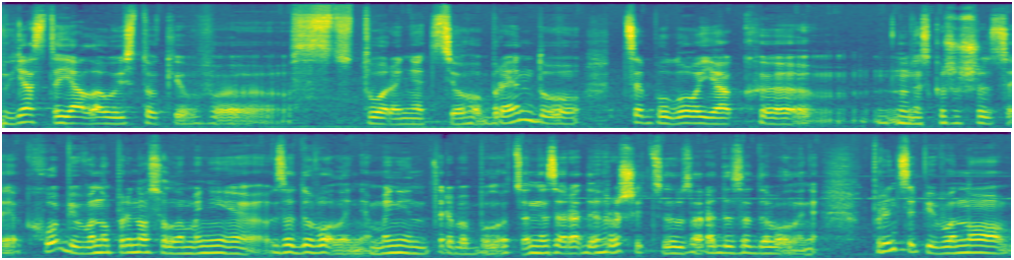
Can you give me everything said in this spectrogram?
Ну, Я стояла у істоків е, створення цього бренду. Це було як е, ну не скажу, що це як хобі. Воно приносило мені задоволення. Мені не треба було це не заради грошей, це заради задоволення. В принципі, воно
